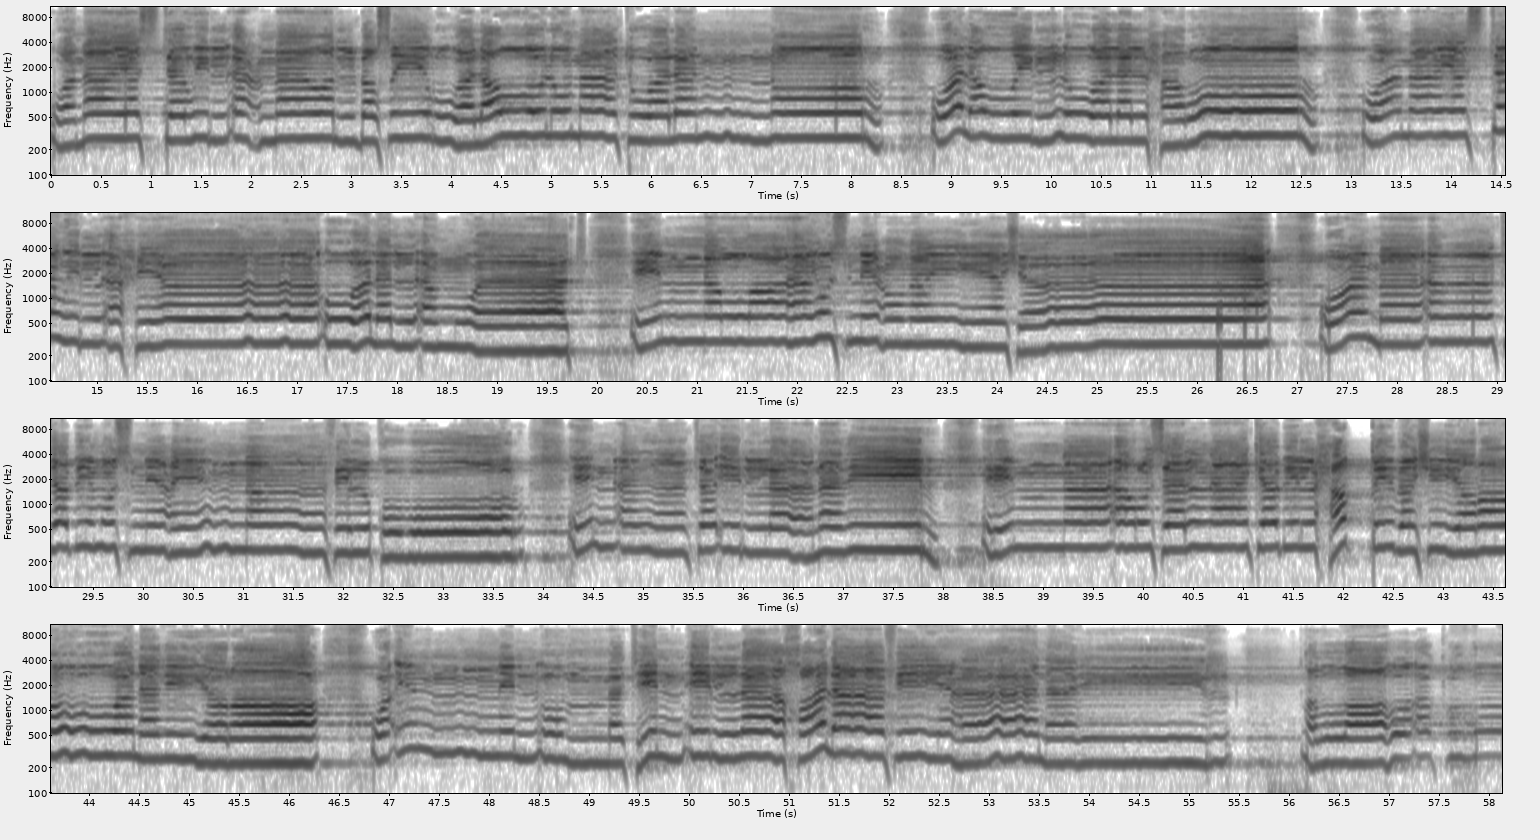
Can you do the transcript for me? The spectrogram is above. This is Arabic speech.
وما يستوي الأعمى والبصير ولا الظلمات ولا النور ولا الظل ولا الحرور وما يستوي الأحياء ولا الأموات إن الله يسمع من يشاء أنت بمسمع من في القبور. إن أنت إلا نذير. إنا أرسلناك بالحق بشيرا ونذيرا. وإن من أمة إلا خلا فيها نذير. الله أكبر.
